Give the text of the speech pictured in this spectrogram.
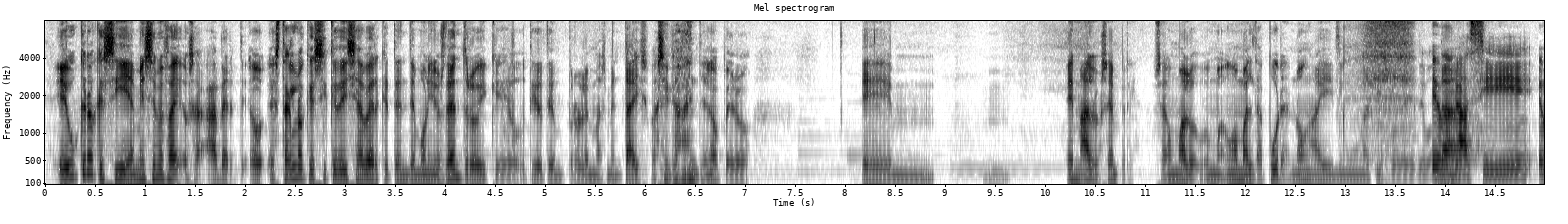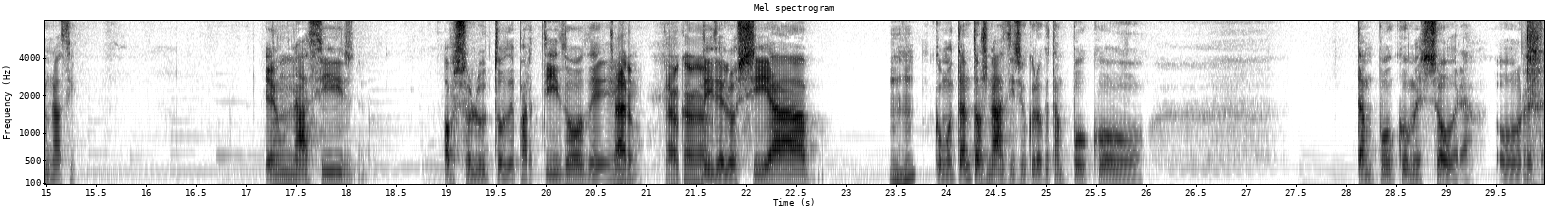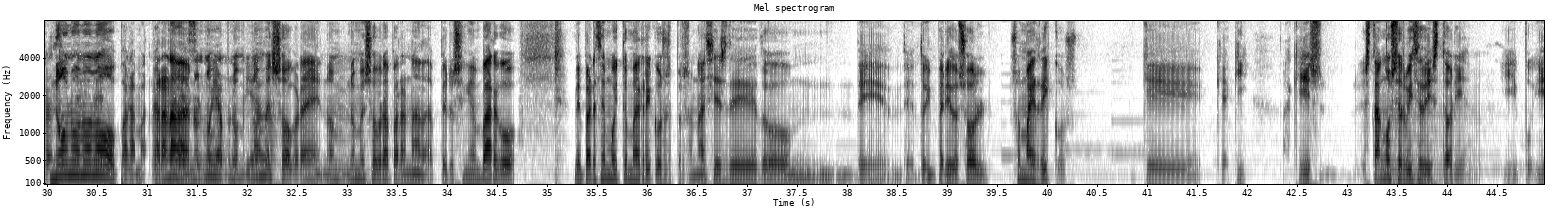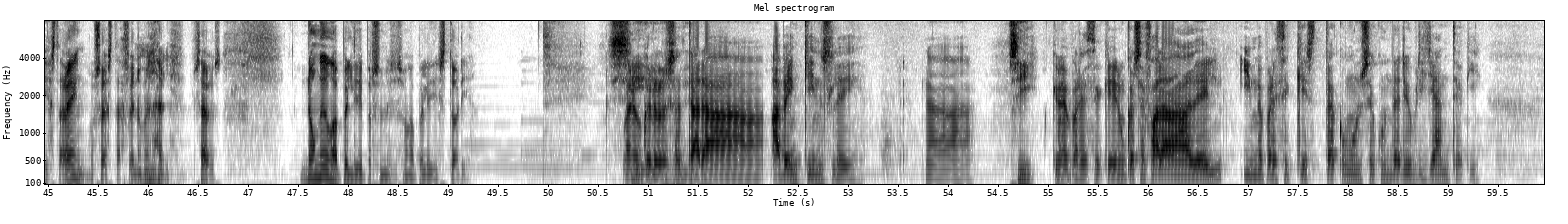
Eu creo que sí, a mí se me fai, o sea, a ver, está claro que sí que deixa ver que ten demonios dentro e que o tío ten problemas mentais, basicamente, ¿no? Pero eh, é malo sempre, o sea, un malo, unha, unha maldad pura, non hai ningún atisbo de, de bondad. É un nazi, é un nazi. É un nazi absoluto de partido, de Claro, claro, claro, claro. de ideoloxía uh -huh. como tantos nazis, eu creo que tampouco tampouco me sobra o retrato. No, no, no, no, para, para nada, no, no, no, no me sobra, eh, non, mm. me sobra para nada, pero sin embargo, me parecen moito máis ricos os personaxes de do de, de do Imperio do Sol, son máis ricos que que aquí. Aquí están ao servicio de mm. historia e e está ben, o sea, está fenomenal, sabes? Non é unha peli de personaxes, é unha peli de historia. Bueno, sí, quero resaltar a, a Ben Kingsley na Sí. Que me parece que nunca se fala del e me parece que está como un secundario brillante aquí.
